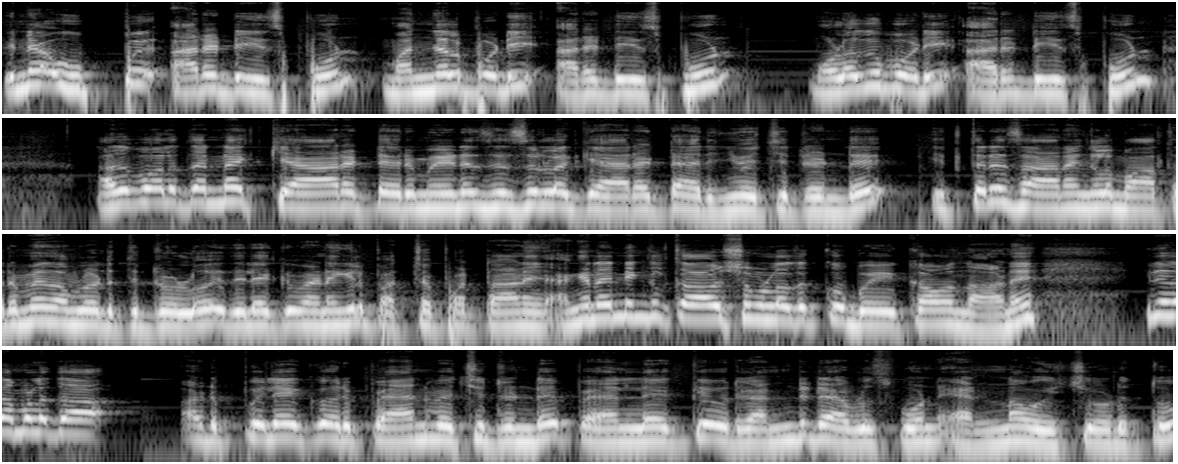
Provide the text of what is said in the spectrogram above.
പിന്നെ ഉപ്പ് അര ടീസ്പൂൺ മഞ്ഞൾപ്പൊടി അര ടീസ്പൂൺ മുളക് പൊടി അര ടീസ്പൂൺ അതുപോലെ തന്നെ ക്യാരറ്റ് ഒരു മീഡിയം സൈസുള്ള ക്യാരറ്റ് അരിഞ്ഞു വെച്ചിട്ടുണ്ട്. ഇത്തരം സാധനങ്ങൾ മാത്രമേ നമ്മൾ എടുത്തിട്ടുള്ളൂ. ഇതിലേക്ക് വേണമെങ്കിൽ പച്ചപ്പട്ടാണി അങ്ങനെ നിങ്ങൾക്ക് ആവശ്യമുള്ളതൊക്കെ ഉപയോഗിക്കാവുന്നതാണ്. ഇനി നമ്മളിതാ അടുപ്പിലേക്ക് ഒരു പാൻ വെച്ചിട്ടുണ്ട്. പാനിലേക്ക് ഒരു രണ്ട് ടേബിൾ സ്പൂൺ എണ്ണ ഒഴിച്ചു കൊടുത്തു.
